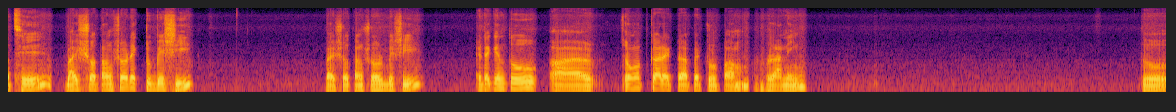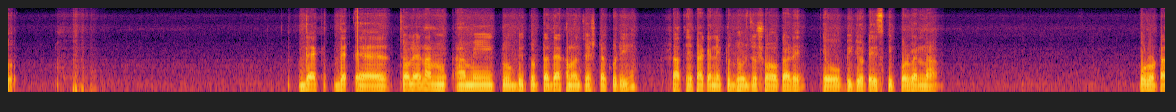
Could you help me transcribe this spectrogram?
আছে বাইশ শতাংশের একটু বেশি। বাইশ শতাংশের বেশি। এটা কিন্তু চমৎকার একটা পেট্রোল পাম্প রানিং। তো দেখ চলেন, আমি একটু ভিতরটা দেখানোর চেষ্টা করি। সাথে থাকেন একটু ধৈর্য সহকারে। কেউ ভিডিওটা স্কিপ করবেন না। পুরোটা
